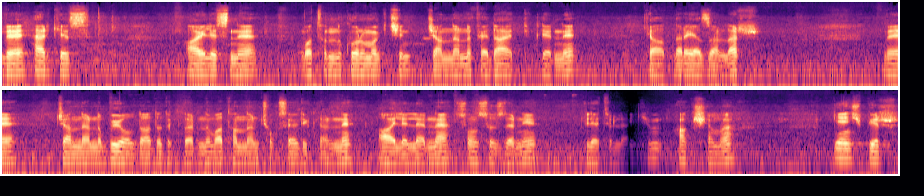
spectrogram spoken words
Ve herkes ailesine vatanını korumak için canlarını feda ettiklerini kağıtlara yazarlar. ve canlarını bu yolda adadıklarını, vatanlarını çok sevdiklerini, ailelerine son sözlerini iletirler. Ekim akşamı genç bir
